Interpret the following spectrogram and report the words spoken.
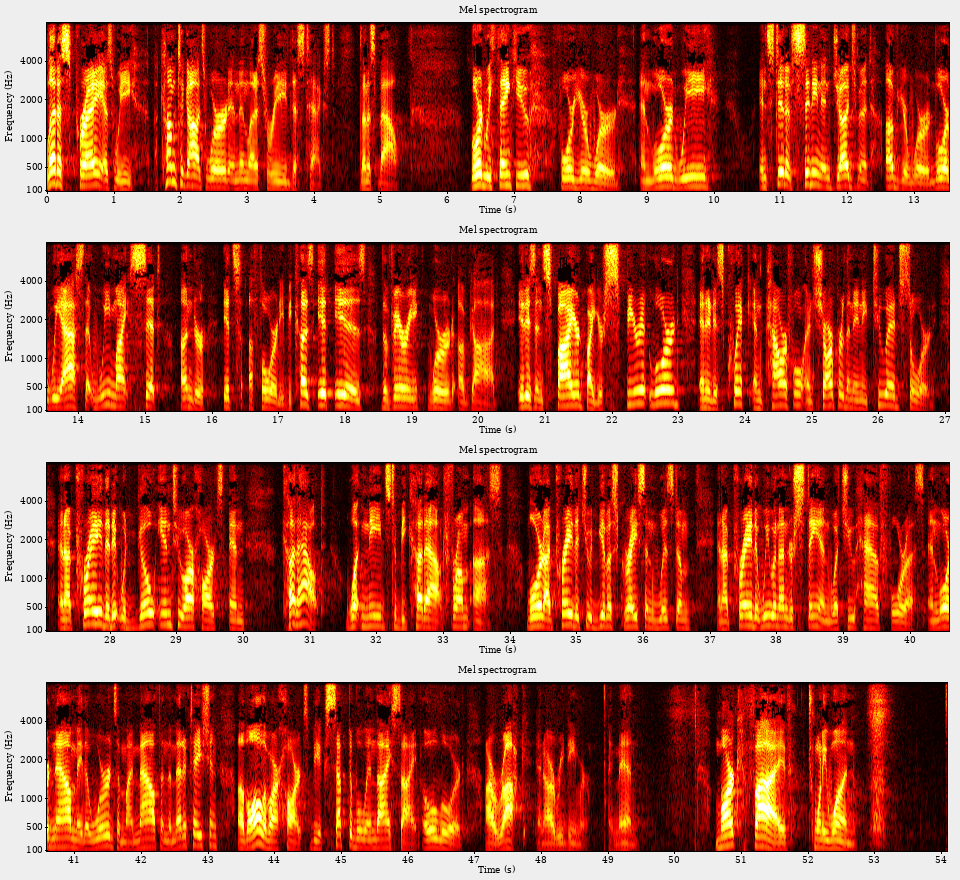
Let us pray as we come to God's word and then let us read this text. Let us bow. Lord, we thank you for your word. And Lord, we, instead of sitting in judgment of your word, Lord, we ask that we might sit under its authority because it is the very word of God. It is inspired by your Spirit, Lord, and it is quick and powerful and sharper than any two edged sword. And I pray that it would go into our hearts and cut out what needs to be cut out from us. Lord, I pray that you would give us grace and wisdom, and I pray that we would understand what you have for us. And Lord, now may the words of my mouth and the meditation of all of our hearts be acceptable in thy sight, O Lord, our rock and our redeemer. Amen. Mark 5 21.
